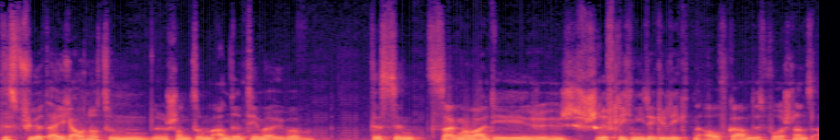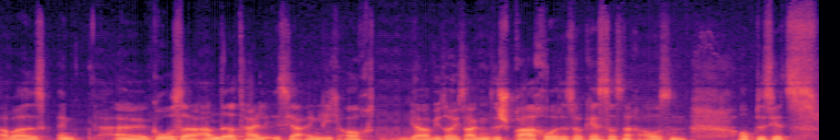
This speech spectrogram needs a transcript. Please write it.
Das führt eigentlich auch noch zum, schon zum anderen Thema über, das sind, sagen wir mal, die schriftlich niedergelegten Aufgaben des Vorstands, aber ein äh, großer anderer Teil ist ja eigentlich auch, ja, wie soll ich sagen, das Sprachrohr des Orchesters nach außen. Ob das jetzt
